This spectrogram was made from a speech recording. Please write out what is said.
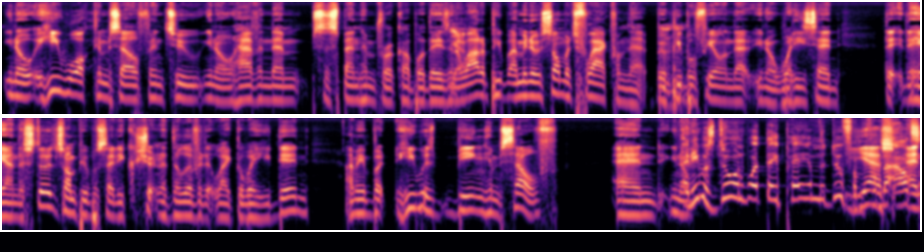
you know, he walked himself into, you know, having them suspend him for a couple of days. And Yeah. a lot of people, I mean, there was so much flack from that, but mm-hmm. people feeling that, you know, what he said, they, they understood. Some people said he shouldn't have delivered it like the way he did. I mean, but he was being himself. And, you know, And he was doing what they pay him to do from, from the outside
